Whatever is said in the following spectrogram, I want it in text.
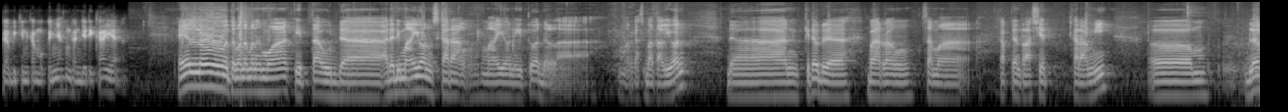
gak bikin kamu kenyang dan jadi kaya. Hello teman-teman semua, kita udah ada di Mayon sekarang. Mayon itu adalah markas batalion dan kita udah bareng sama Kapten Rashid Karami. Em, beliau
